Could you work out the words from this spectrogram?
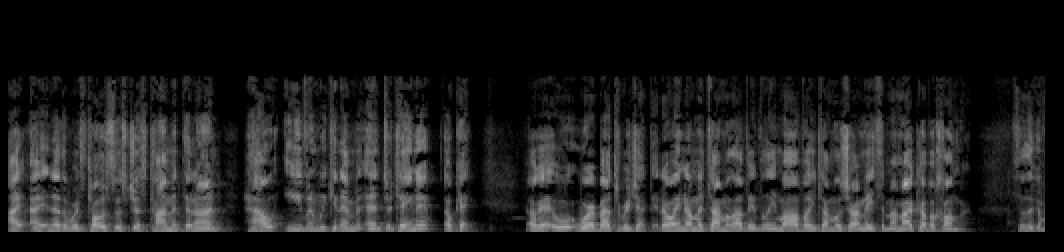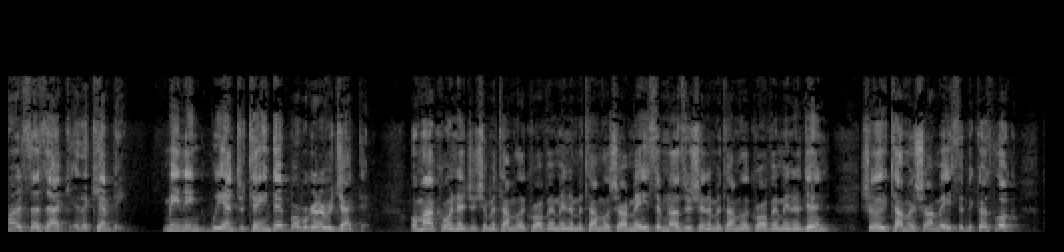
I, I, in other words, Tosos just commented on how even we can entertain it. Okay. Okay, we're about to reject it. Oh, I know So the Gemara says that, that can't be. Meaning, we entertained it, but we're going to reject it. Because look,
